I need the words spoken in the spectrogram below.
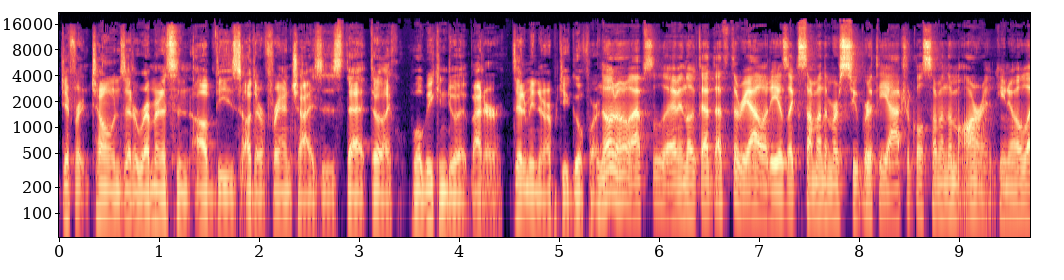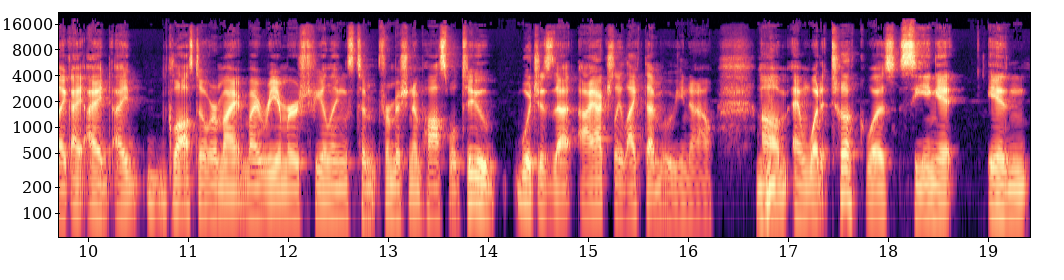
different tones that are reminiscent of these other franchises that they're like well we can do it better. Didn't mean to interrupt you. Go for it. No no absolutely. I mean look that that's the reality is like some of them are super theatrical some of them aren't you know? Like i i, I glossed over my my reemerged feelings to for mission impossible 2 which is that i actually like that movie now. Mm-hmm. um and what it took was seeing it in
